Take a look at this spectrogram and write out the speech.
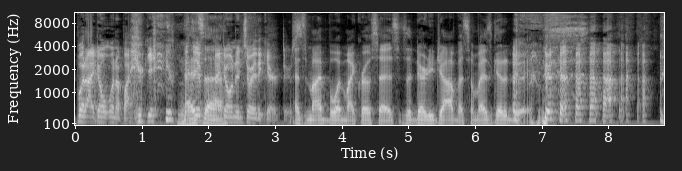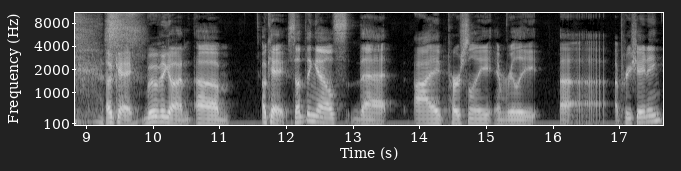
but I don't want to buy your game if I uh, don't enjoy the characters. as my boy Micro says, it's a dirty job, but somebody's gonna do it. okay, moving on. Um, okay, something else that I personally am really uh, appreciating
